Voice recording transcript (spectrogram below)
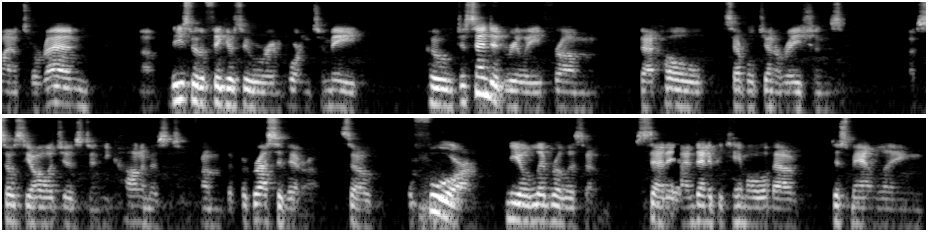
Alain Touraine. Uh, these are the figures who were important to me who descended really from that whole several generations of sociologists and economists from the progressive era. So before neoliberalism set in, and then it became all about dismantling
